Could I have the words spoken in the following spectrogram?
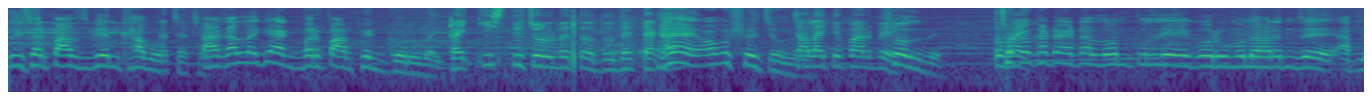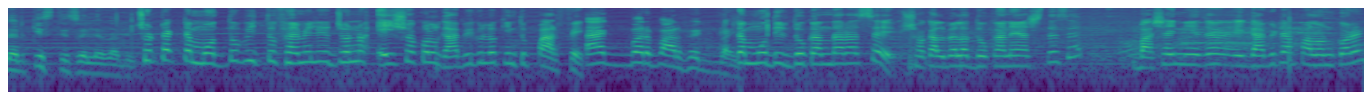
দুই চার পাঁচ বিয়ান খাব আচ্ছা, আচ্ছা। টাকার লাগে একবার পারফেক্ট গরু ভাই। ভাই কিস্তি চলবে তো দুধের টাকা? হ্যাঁ অবশ্যই চলবে। চালাইতে পারবে? চলবে। ছোটখাটো একটা লোন তুললে গরু মনে করেন যে আপনার কিস্তি চলে যাবে। ছোট্ট একটা মধ্যবিত্ত ফ্যামিলির জন্য এই সকল গাভীগুলো কিন্তু পারফেক্ট একবার পারফেক্ট ভাই। একটা মুদির দোকানদার আছে সকালবেলা দোকানে আসতেছে বাসায় নিয়ে যায় এই গাভীটা পালন করেন।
